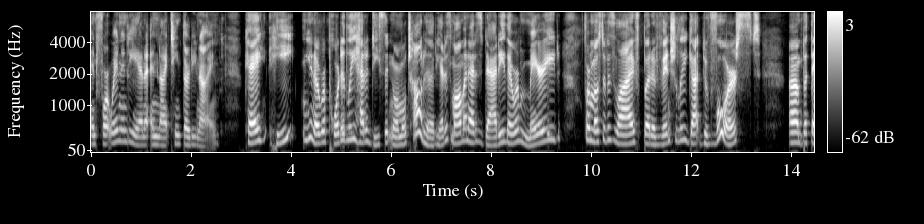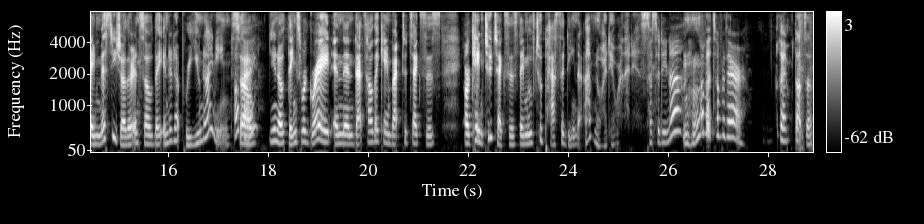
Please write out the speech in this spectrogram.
in Fort Wayne, Indiana in 1939. Okay, he, you know, reportedly had a decent, normal childhood. He had his mom and had his daddy. They were married for most of his life, but eventually got divorced. Um, but they missed each other, and so they ended up reuniting. So, you know, things were great. And then that's how they came back to Texas or came to Texas. They moved to Pasadena. I have no idea where that is. Pasadena? Mm-hmm. Oh, that's over there. Okay, thought so.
